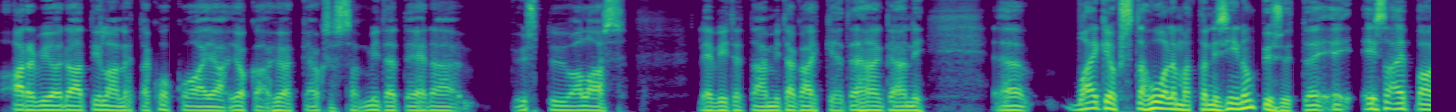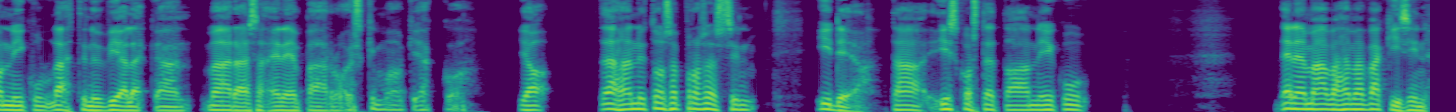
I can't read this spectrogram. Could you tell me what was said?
arvioidaan tilannetta koko ajan joka hyökkäyksessä, mitä tehdään, pystyy alas, levitetään, mitä kaikkea tehdäänkään, niin vaikeuksista huolimatta, niin siinä on pysytty. Ei, ei, ei Saipa ole niin lähtenyt vieläkään määränsä enempää roiskimaan kiekkoa. Ja tämähän nyt on se prosessin idea. Tämä iskostetaan niin kuin enemmän vähemmän väkisin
